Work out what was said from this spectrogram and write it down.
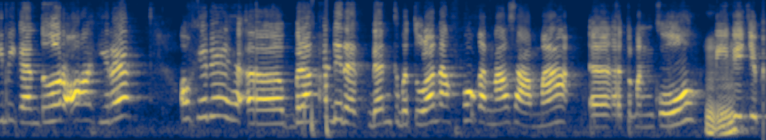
ini kan tour oh akhirnya oke deh eh, berangkat deh dan, kebetulan aku kenal sama eh, temanku di Mm-mm. DJP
